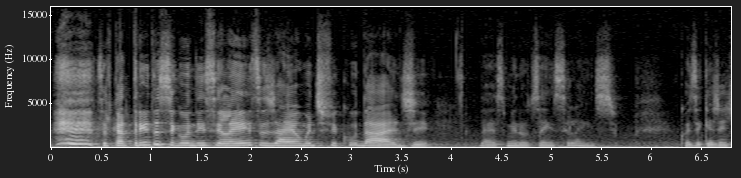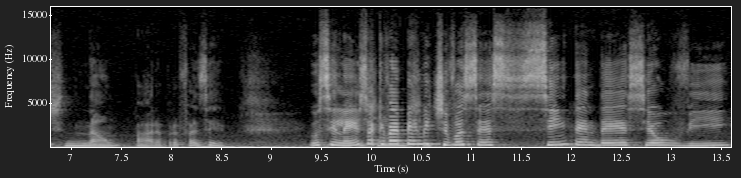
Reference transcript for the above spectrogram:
Você ficar 30 segundos em silêncio já é uma dificuldade. 10 minutos em silêncio coisa que a gente não para para fazer. O silêncio gente. é que vai permitir você se entender, se ouvir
